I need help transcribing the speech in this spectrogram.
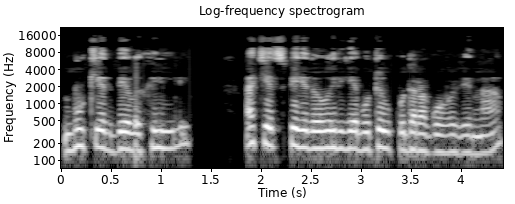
букет белых лилий. Отец передал Илье бутылку дорогого вина.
